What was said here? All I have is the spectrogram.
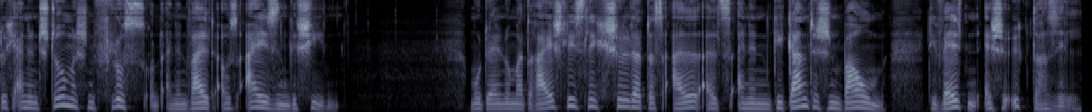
durch einen stürmischen Fluss und einen Wald aus Eisen geschieden. Modell Nummer drei schließlich schildert das All als einen gigantischen Baum, die Weltenesche Yggdrasil.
